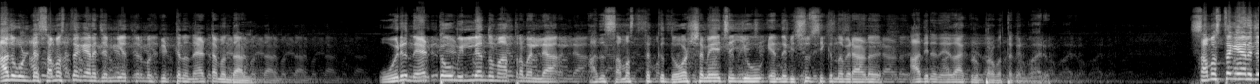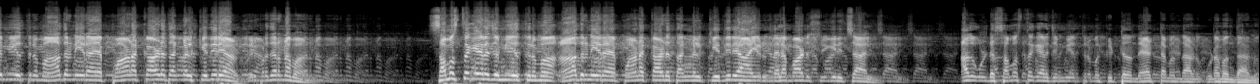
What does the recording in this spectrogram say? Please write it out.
അതുകൊണ്ട് സമസ്ത കേരള ജമിയത്തുലമ കിട്ടുന്ന നേട്ടം എന്താണ്? ഒരു നേട്ടവും ഇല്ലെന്ന് മാത്രമല്ല അത് സമസ്തക്ക് ദോഷമേ ചെയ്യൂ എന്ന് വിശ്വസിക്കുന്നവരാണ് അതിന്റെ നേതാക്കളും പ്രവർത്തകന്മാരും. സമസ്ത കേരള ജമീയത്തിനും ആദരണീയരായ പാണക്കാട് തങ്ങൾക്കെതിരാണ് ഒരു പ്രചരണമാണ്. സമസ്ത കേരള ജമീയത്തിനും ആദരണീയരായ പാണക്കാട് തങ്ങൾക്കെതിരായ ഒരു നിലപാട് സ്വീകരിച്ചാൽ അതുകൊണ്ട് സമസ്ത കേരള ജമീയത്തിനും കിട്ടുന്ന നേട്ടം എന്താണ് ഗുണമെന്താണ്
